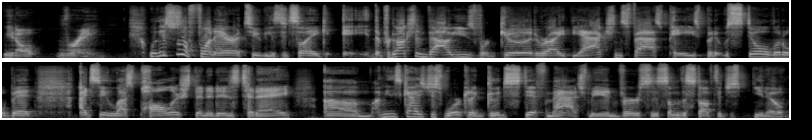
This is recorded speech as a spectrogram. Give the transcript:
you know ring. Well, this was a fun era too because it's like it, the production values were good, right? The action's fast paced, but it was still a little bit, I'd say, less polished than it is today. Um, I mean, these guys just working a good stiff match, man, versus some of the stuff that just, you know,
